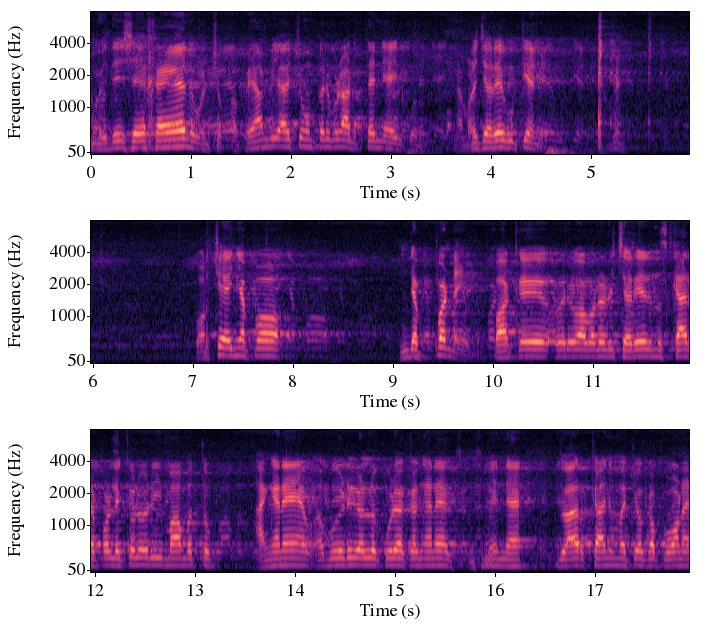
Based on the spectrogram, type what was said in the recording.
മൊയ്തീൻ ഷേഖേന്ന് വിളിച്ചു. അപ്പോൾ ഞാൻ വിചാരിച്ചു മുപ്പര് ഇവിടെ തന്നെ ആയിരിക്കും. നമ്മൾ ചെറിയ കുട്ടിയല്ലേ. കുറച്ച് കഴിഞ്ഞപ്പോൾ എന്റെ ഉപ്പണ്ടേ ഉപ്പാക്ക് ഒരു അവിടെ ഒരു ചെറിയൊരു നിസ്കാരപ്പള്ളിക്കലും ഒരു ഇമാമത്തും അങ്ങനെ വീടുകളിൽ കൂടെ ഒക്കെ അങ്ങനെ പിന്നെ ദ്വാർക്കാനും മറ്റുമൊക്കെ പോണേ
